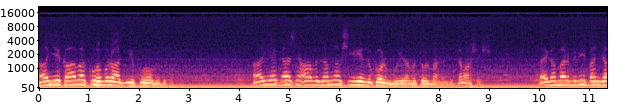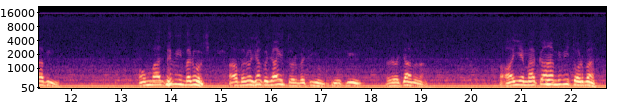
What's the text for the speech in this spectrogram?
آئیے کعبہ کوہ مراد یہ کوہ گئے دیکھو آئیے کہاستے آب زمزم شیرین نکورم ہوئی رحمت طور بنا تماشش پیغمبر بھی بھی پنجابی. امت بھی بھی بلوچ. آپ بلوچاں کو جائی تربتی ہوں یکی بلوچاں بنا آئیے مکہ ہم بھی بھی تربت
